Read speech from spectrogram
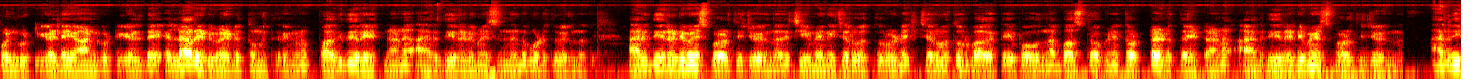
പെൺകുട്ടികളുടെയും ആൺകുട്ടികളുടെ എല്ലാ റെഡിമെയ്ഡ് തുണിത്തരങ്ങളും പകുതി റേറ്റിനാണ് ആരതി റെഡിമെയ്ഡ്സിൽ നിന്ന് കൊടുത്തു വരുന്നത്. ആരതി റെഡിമെയ്ഡ്സ് പ്രവർത്തിച്ചു വരുന്നത് ചീമേനി ചെറുവത്തൂർ റോഡിൽ. ചെറുവത്തൂർ ഭാഗത്തേക്ക് പോകുന്ന ബസ് സ്റ്റോപ്പിന് തൊട്ടടുത്തായിട്ടാണ് ആരതി റെഡിമെയ്ഡ്സ് പ്രവർത്തിച്ചു വരുന്നത്. ആരതി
